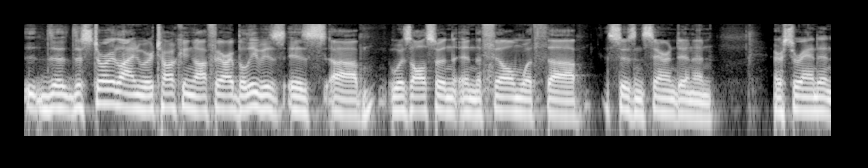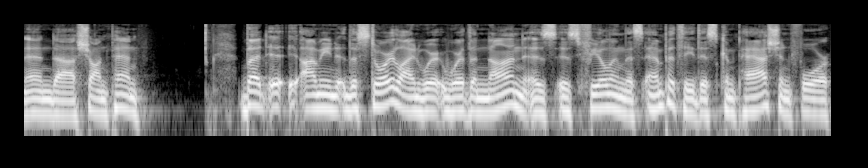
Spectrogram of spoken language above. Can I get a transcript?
the the storyline we were talking off air, I believe, is is uh, was also in the, in the film with uh, Susan Sarandon and or Sarandon and uh, Sean Penn. But uh, I mean, the storyline where, where the nun is is feeling this empathy, this compassion for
